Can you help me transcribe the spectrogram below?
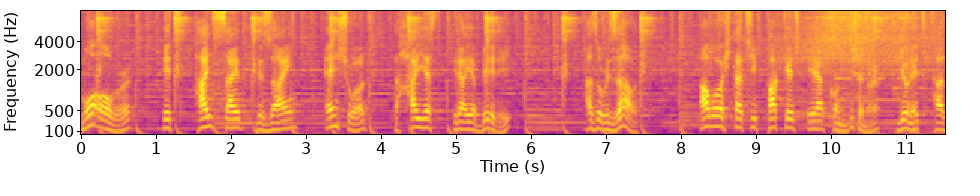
Moreover, its high-side design ensured the highest reliability. As a result, our Hitachi packaged air conditioner unit has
